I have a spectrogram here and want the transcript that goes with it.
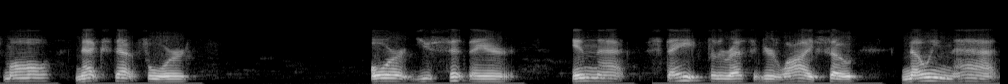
small next step forward, or you sit there in that state for the rest of your life. So knowing that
